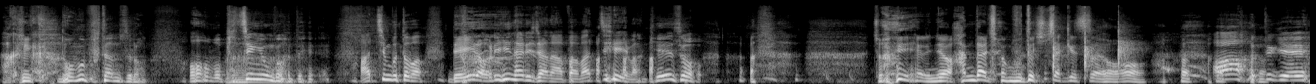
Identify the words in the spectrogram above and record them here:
아, 그러니까. 너무 부담스러워. 어, 뭐 빚쟁이 온 것 같아. 아침부터 막 내일 어린이날이잖아, 아빠. 맞지? 막 계속. 저희 애는요, 한 달 전부터 시작했어요. 아, 어떡해.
